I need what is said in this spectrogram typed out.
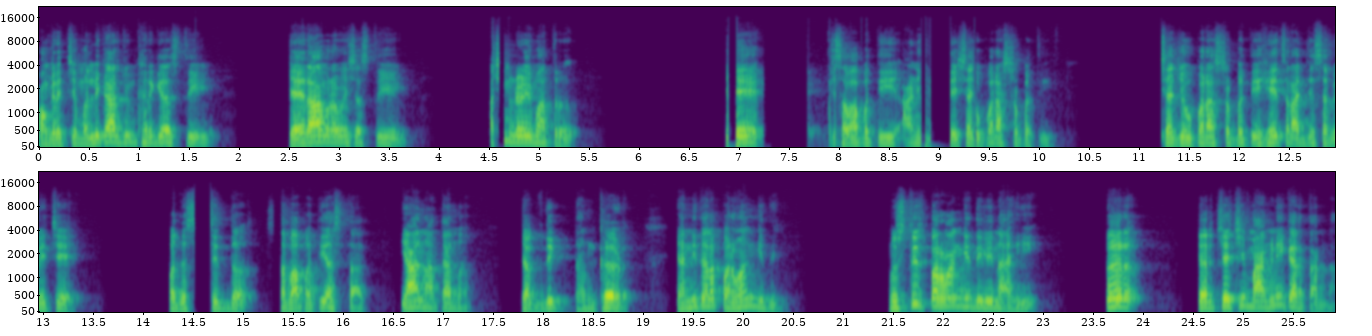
काँग्रेसचे मल्लिकार्जुन खरगे असतील जयराम रमेश असतील अशी मंडळी मात्र सभापती आणि देशाचे उपराष्ट्रपती देशाचे उपराष्ट्रपती हेच राज्यसभेचे पदसिद्ध सभापती असतात. या नात्यानं जगदीप धनखड यांनी त्याला परवानगी दिली. नुसतीच परवानगी दिली नाही तर चर्चेची मागणी करताना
